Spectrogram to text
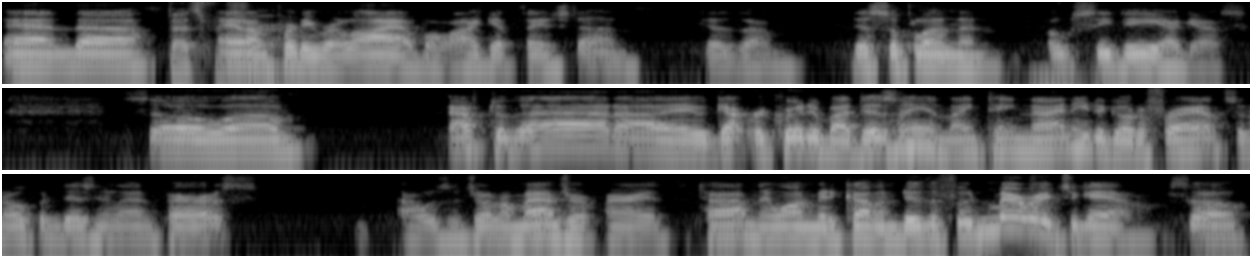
And, uh, that's and sure. I'm pretty reliable. I get things done because I'm disciplined and OCD, I guess. So, um, after that, I got recruited by Disney in 1990 to go to France and open Disneyland Paris. I was a general manager at Marriott at the time. They wanted me to come and do the food and beverage again. So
